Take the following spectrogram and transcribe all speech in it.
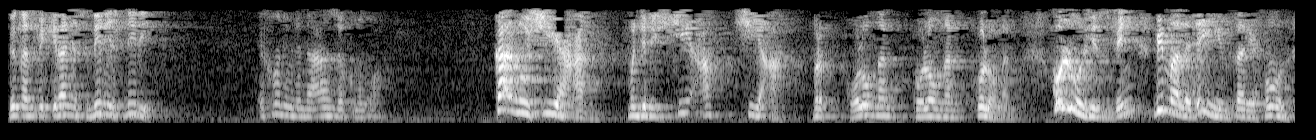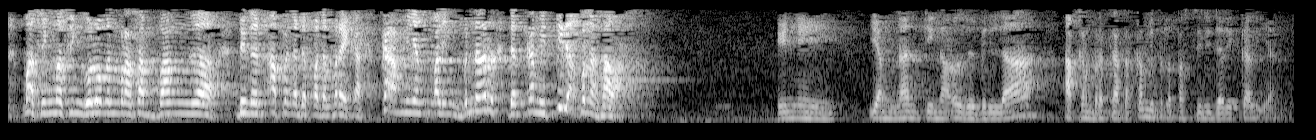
dengan pikirannya sendiri-sendiri. Ikhwan ibn a'azakumullah. Kanu syi'an, menjadi syiah, syiah, bergolongan, golongan, golongan. Kullu hizbin bima ladaihim farihun. Masing-masing golongan merasa bangga dengan apa yang ada pada mereka. Kami yang paling benar dan kami tidak pernah salah. Ini yang nanti na'udzubillah akan berkata kami berlepas diri dari kalian.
